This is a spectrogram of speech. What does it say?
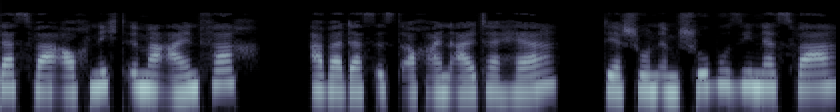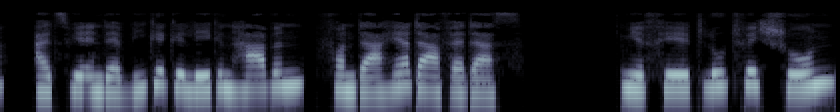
Das war auch nicht immer einfach, aber das ist auch ein alter Herr, der schon im Showbusiness war, als wir in der Wiege gelegen haben, von daher darf er das. Mir fehlt Ludwig schon,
